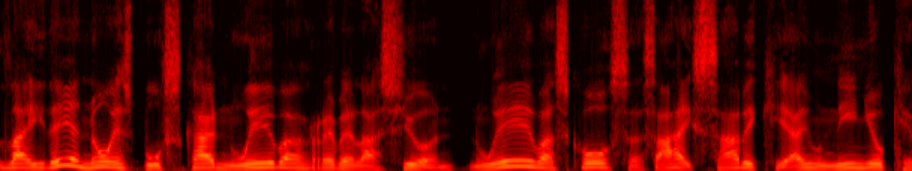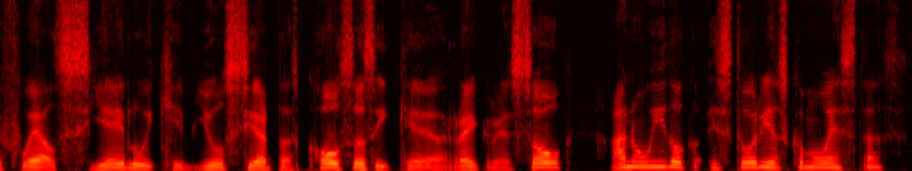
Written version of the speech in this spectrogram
La idea no es buscar nueva revelación, nuevas cosas. Ay, sabe que hay un niño que fue al cielo y que vio ciertas cosas y que regresó. ¿Han oído historias como estas?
